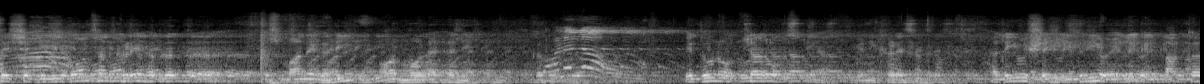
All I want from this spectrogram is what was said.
ते शहीद कौन सन खड़े? हज़रत उस्मान गनी और मौला अली। ये दोनों चारों हस्तियाँ यानी खड़े सन। हली वो शहीद नहीं हुए लेकिन आका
